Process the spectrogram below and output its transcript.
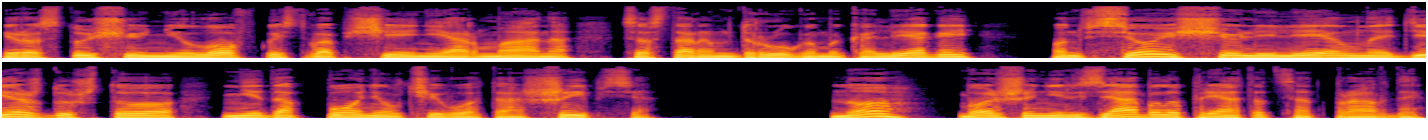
и растущую неловкость в общении Армана со старым другом и коллегой, он все еще лелеял надежду, что недопонял чего-то, ошибся. Но больше нельзя было прятаться от правды.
